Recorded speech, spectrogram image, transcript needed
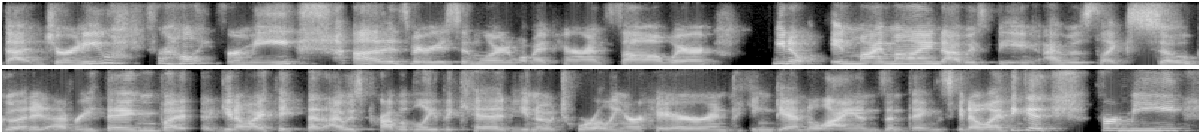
that journey probably for me uh, is very similar to what my parents saw where you know, in my mind, I was being, I was like so good at everything. But, you know, I think that I was probably the kid, you know, twirling her hair and picking dandelions and things. You know, I think it, for me,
